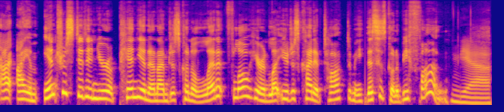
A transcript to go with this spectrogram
I, I, am interested in your opinion and I'm just going to let it flow here and let you just kind of talk to me. This is going to be fun. Yeah.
